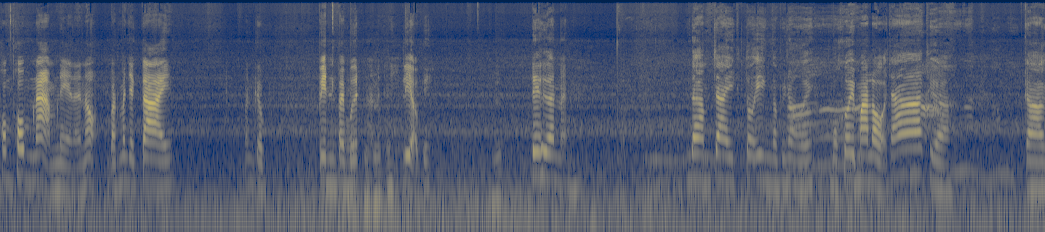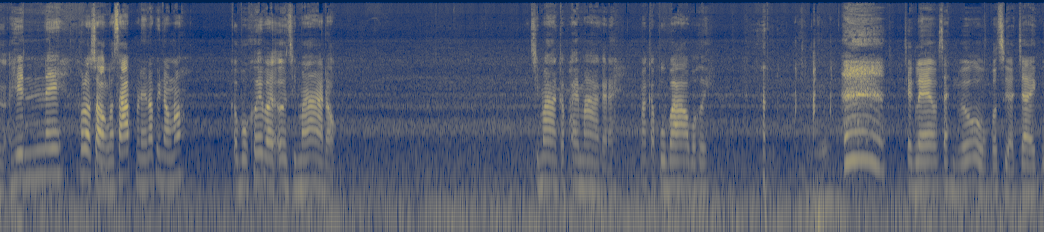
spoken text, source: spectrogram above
พ่มพ่มๆน้ำเนี่ยนะเนาะบัดมันอยากตาย มันก็เป็นไปเบิดน่ะนี่เลี้ยวพี่ได้เฮือนน่ะ ดามใจตัวเองกับพี่น้องเอ้ยบ่เคยมาหล่อจ้าเถื่อก็เห็นในโทรศัพท์ละซับเลยเนาะพี่น้องเนาะก็บ่เคยว่าเออสิมาดอกสิมากับไผมาก็ได้ มากับปูบ้าวบ่เคยจากแล้วสันเวลก็เสือใจกู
